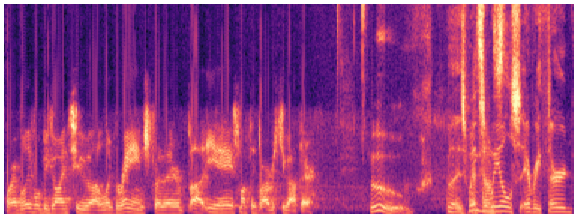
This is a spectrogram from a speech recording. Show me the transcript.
where I believe we'll be going to uh, La Grange for their uh, EAA's monthly barbecue out there. Ooh. Is Wings sounds... and Wheels every third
